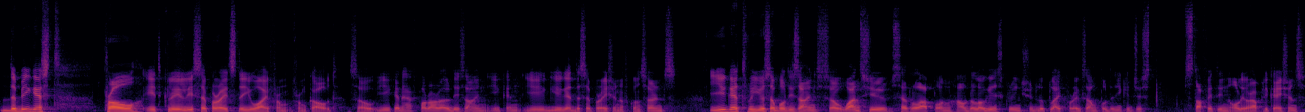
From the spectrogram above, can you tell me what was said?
the biggest pro, it clearly separates the UI from, from code. So you can have parallel design, you, can, you, you get the separation of concerns you get reusable designs. So once you settle up on how the login screen should look like, for example, then you can just stuff it in all your applications.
